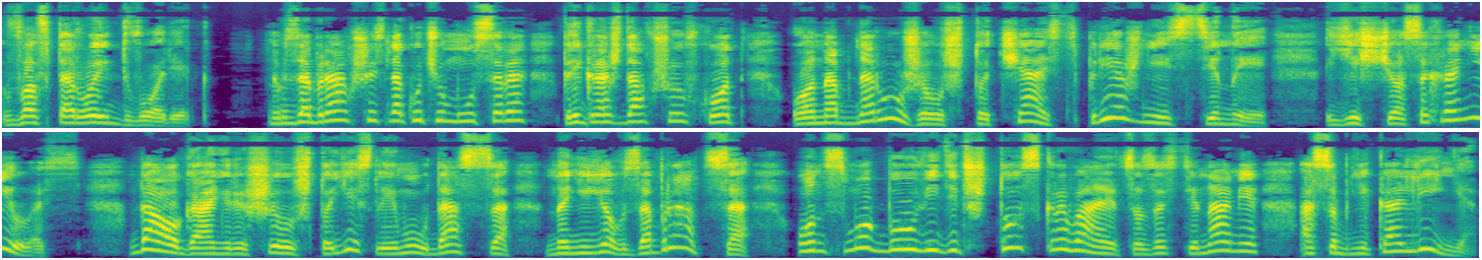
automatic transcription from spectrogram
во второй дворик. Взобравшись на кучу мусора, преграждавшую вход, он обнаружил, что часть прежней стены еще сохранилась. Даогань решил, что если ему удастся на нее взобраться, он смог бы увидеть, что скрывается за стенами особняка Линя.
